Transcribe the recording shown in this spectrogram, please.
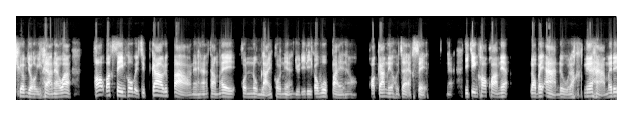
เชื่อมโยงอีกแล้วนะว่า เพราะวัคซีนโควิด -19 หรือเปล่านะฮะทำให้คนหนุ่มหลายคนเนี่ยอยู่ดีๆก็วูบไปนะเพราะกล้ามเนื้อหัวใจอักเสบเนี่ยจริงๆ ข้อความเนี่ยเราไปอ่านดูแล้วเนื้อหาไม่ได้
